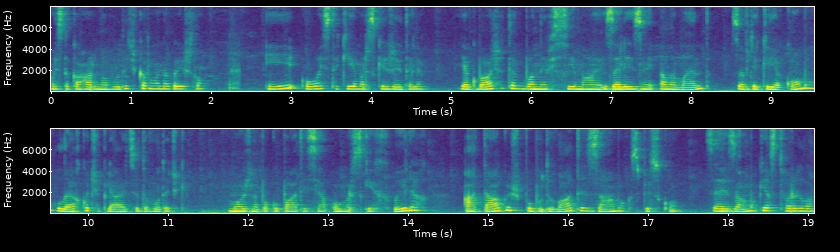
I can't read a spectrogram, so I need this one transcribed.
Ось така гарна вудочка в мене вийшла. І ось такі морські жителі. Як бачите, вони всі мають залізний елемент, завдяки якому легко чіпляються до вудочки. Можна покупатися у морських хвилях, а також побудувати замок з піску. Цей замок я створила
